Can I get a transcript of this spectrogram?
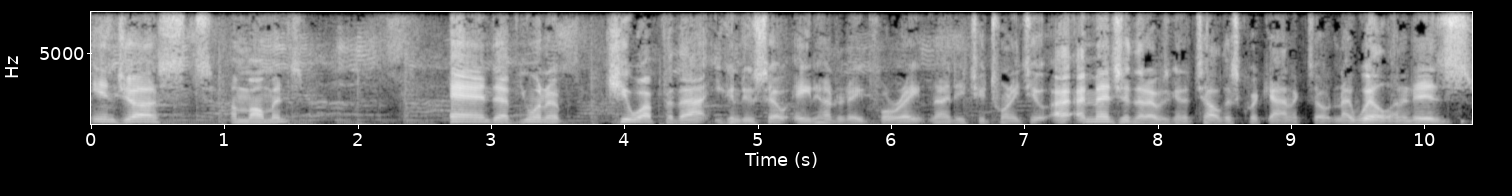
in just a moment. And uh, if you want to queue up for that, you can do so 800 848 9222. I mentioned that I was going to tell this quick anecdote, and I will, and it is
